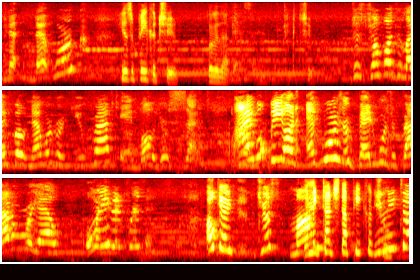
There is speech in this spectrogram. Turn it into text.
Net Network. He has a Pikachu. Look at that Yes. Pikachu. Just jump onto Lifeboat Network or CubeCraft, and well, you're set. I will be on Egg Wars or Bed Wars or Battle Royale or even Prisons. Okay, just my. Let me touch that Pikachu. You need to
